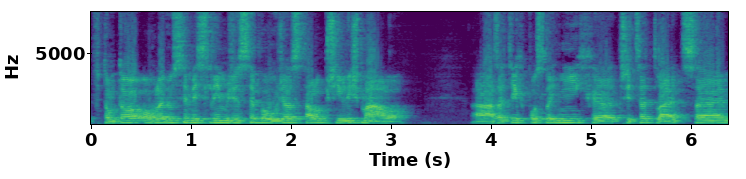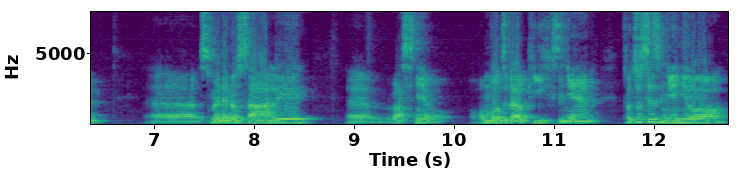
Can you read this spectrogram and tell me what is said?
V tomto ohledu si myslím, že se bohužel stalo příliš málo. A za těch posledních 30 let se, jsme nedosáhli vlastně o moc velkých změn. To, co se změnilo,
